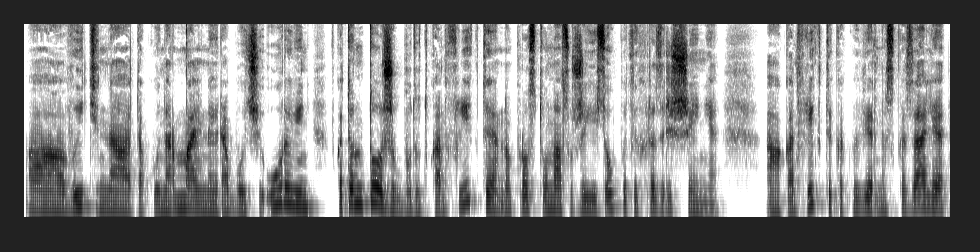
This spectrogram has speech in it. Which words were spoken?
выйти на такой нормальный рабочий уровень, в котором тоже будут конфликты, но просто у нас уже есть опыт их разрешения. А конфликты, как вы верно сказали,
